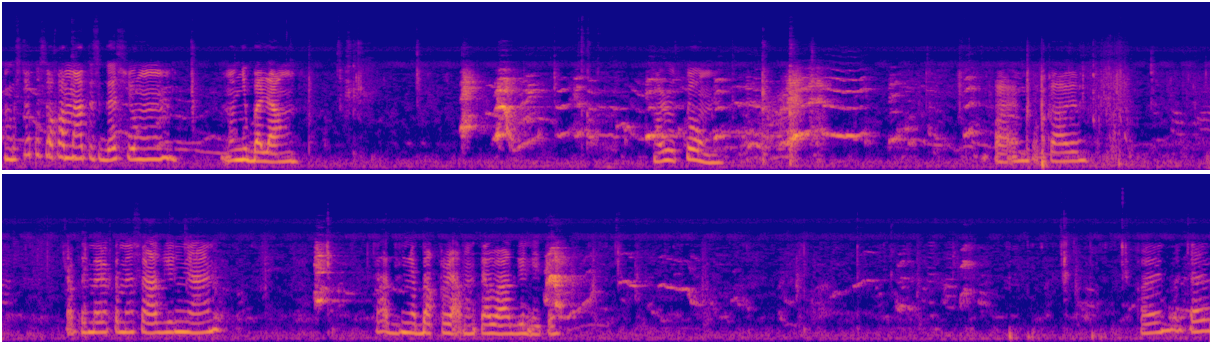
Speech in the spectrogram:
Gusto ko sa kamatis guys yung maniba lang. Malutong. Kain po tayo. Tapos meron kami saging yan. Saging na bakla kung tawagin ito. Kain po tayo.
